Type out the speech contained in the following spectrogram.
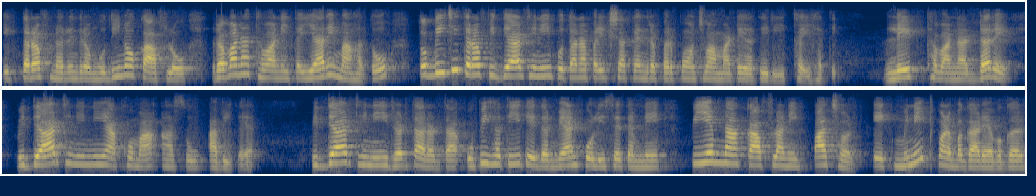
એક તરફ નરેન્દ્ર મોદીનો કાફલો રવાના થવાની તૈયારીમાં હતો, તો બીજી તરફ વિદ્યાર્થીની પોતાના પરીક્ષા કેન્દ્ર પર પહોંચવા માટે અધીરી થઈ હતી. લેટ થવાના ડરે વિદ્યાર્થીનીની આંખોમાં આંસુ આવી ગયા. વિદ્યાર્થીની રડતા રડતા ઊભી હતી, તે દરમિયાન પોલીસે તેમને પીએમના કાફલાની પાછળ એક મિનિટ પણ બગાડ્યા વગર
